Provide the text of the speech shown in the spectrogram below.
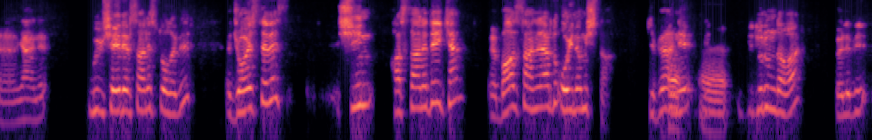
E, yani bu bir şehir efsanesi de olabilir. E, Joe Estevez Sheen hastanedeyken e, bazı sahnelerde oynamış da gibi hani Evet, e, bir durum da var. Böyle bir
